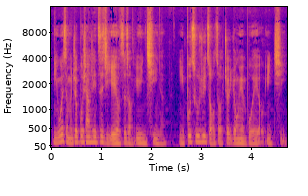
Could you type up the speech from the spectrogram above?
你为什么就不相信自己也有这种运气呢？你不出去走走，就永远不会有运气。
